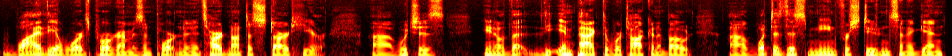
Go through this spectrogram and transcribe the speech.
why the awards program is important, and it's hard not to start here, uh, which is, you know, the the impact that we're talking about. Uh, what does this mean for students? And again,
